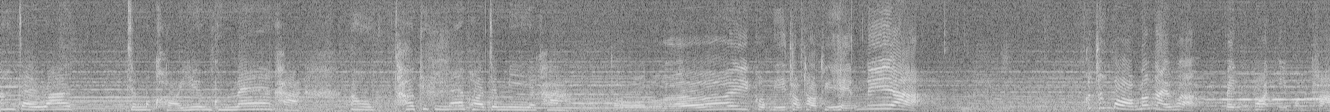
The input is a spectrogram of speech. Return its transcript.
ั้งใจว่าจะมาขอยืมคุณแม่ค่ะ เอาเท่าที่คุณแม่พอจะมีอะค่ะ โอ้ลูกเอ้ยก็มีเท่าๆที่เห็นเนี่ย ก็ถึงบอกแล้วไงว่า เป็นเพราะอีมอนทา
